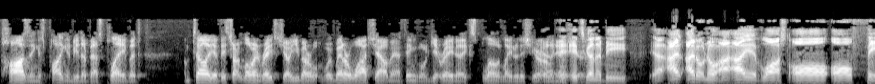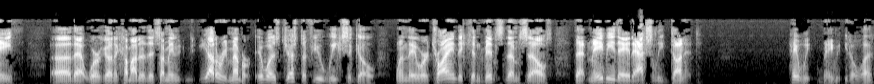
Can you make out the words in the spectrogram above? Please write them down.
pausing is probably going to be their best play. But I'm telling you, if they start lowering rates, Joe, you better we better watch out, man. Things will get ready to explode later this year, early It- next it's going to be. Yeah, I I don't know. I, I have lost all all faith uh, that we're going to come out of this. I mean, you got to remember, it was just a few weeks ago when they were trying to convince themselves that maybe they had actually done it. Hey, we maybe you know what?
